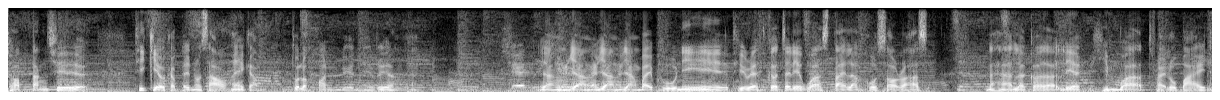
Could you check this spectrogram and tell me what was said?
ชอบตั้งชื่อที่เกี่ยวกับไดโนเสาร์ให้กับตัวละครอื่นในเรื่องนะอย่างอย่างอย่างอย่างไบพลูนี่ทีเรสก็จะเรียกว่าสไตลาโคซอรัสนะฮะแล้วก็เรียกหิมว่าไทรโลไบต์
